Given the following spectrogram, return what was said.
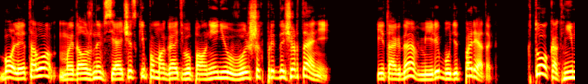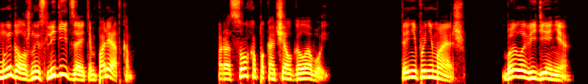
Более того, мы должны всячески помогать выполнению высших предначертаний. И тогда в мире будет порядок. Кто, как не мы, должны следить за этим порядком? Рассоха покачал головой. Ты не понимаешь. Было видение.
